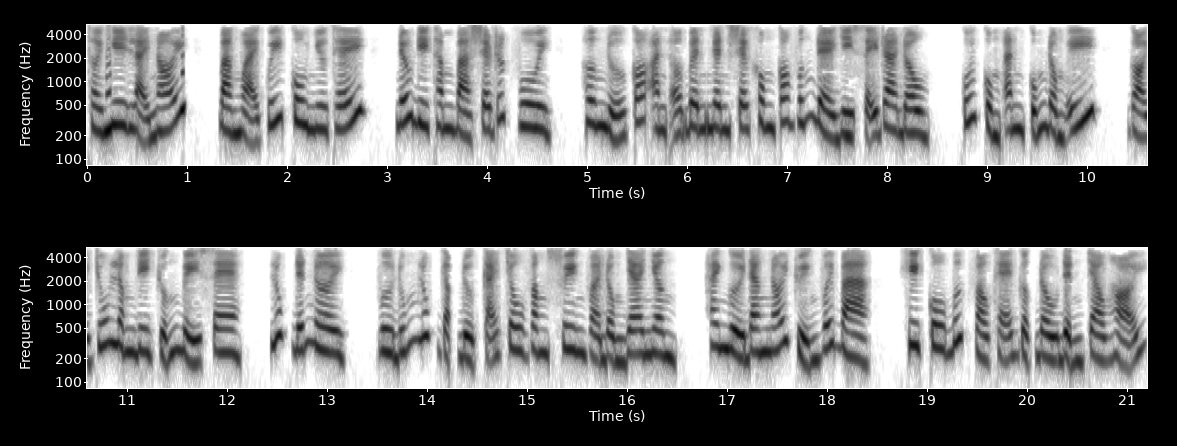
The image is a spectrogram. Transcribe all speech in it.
thời nghi lại nói, bà ngoại quý cô như thế, nếu đi thăm bà sẽ rất vui, hơn nữa có anh ở bên nên sẽ không có vấn đề gì xảy ra đâu, cuối cùng anh cũng đồng ý, gọi chú Lâm đi chuẩn bị xe, lúc đến nơi, vừa đúng lúc gặp được cả Châu Văn Xuyên và Đồng Gia Nhân, hai người đang nói chuyện với bà, khi cô bước vào khẽ gật đầu định chào hỏi,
